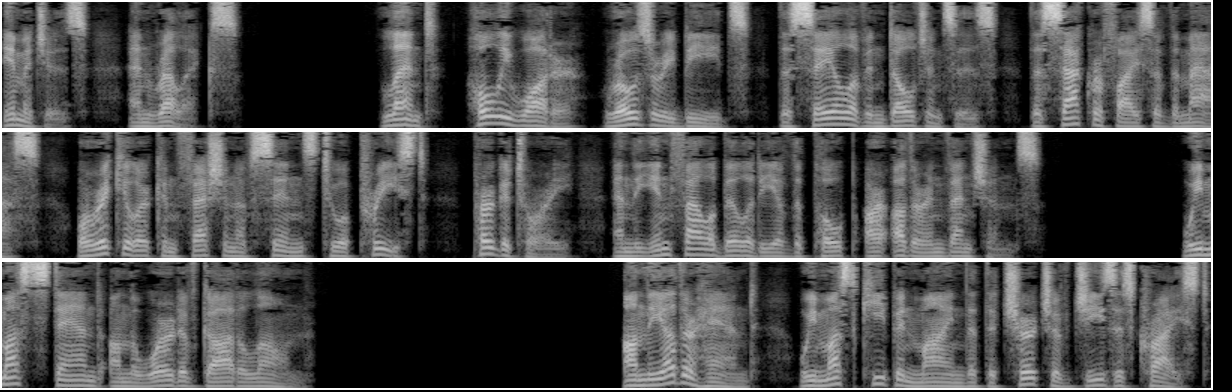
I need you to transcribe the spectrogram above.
images, and relics. Lent, holy water, rosary beads, the sale of indulgences, the sacrifice of the Mass, auricular confession of sins to a priest, purgatory, and the infallibility of the Pope are other inventions. We must stand on the Word of God alone. On the other hand, we must keep in mind that the Church of Jesus Christ,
